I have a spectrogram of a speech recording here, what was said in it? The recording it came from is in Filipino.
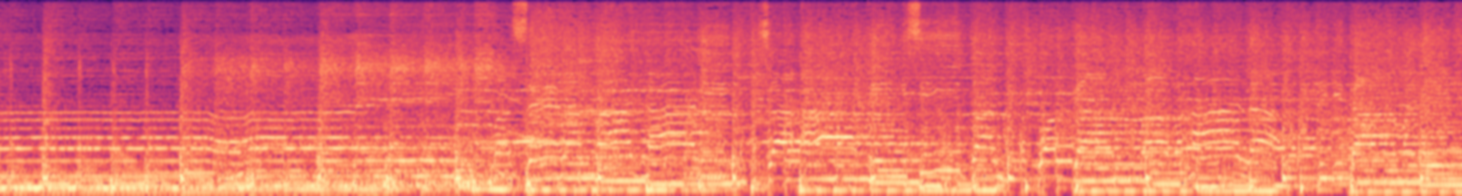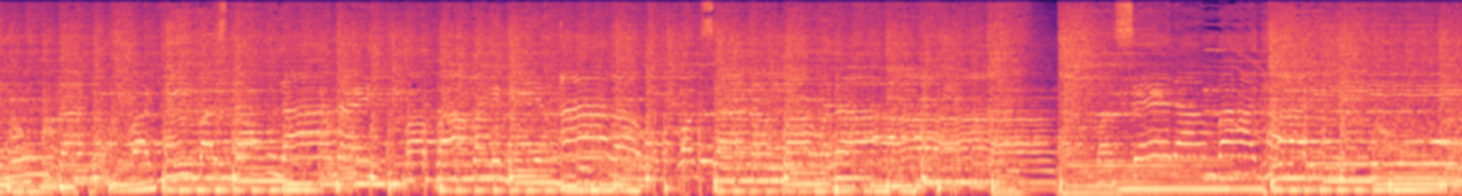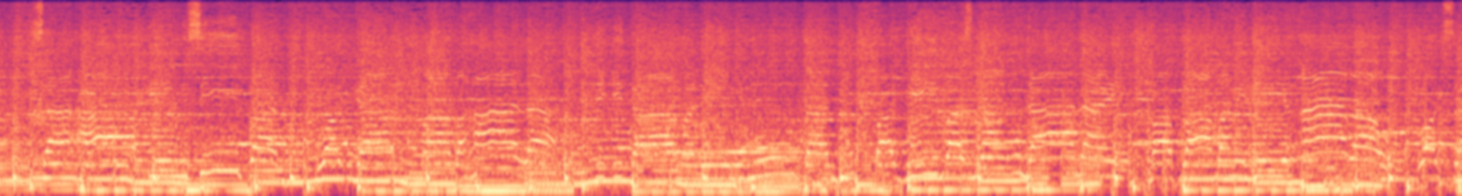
aking isipan. Huwag kang mabahala Di kita malilimutan. Paglipas ng ulan ay Mapapangiti ang araw. Huwag mawala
